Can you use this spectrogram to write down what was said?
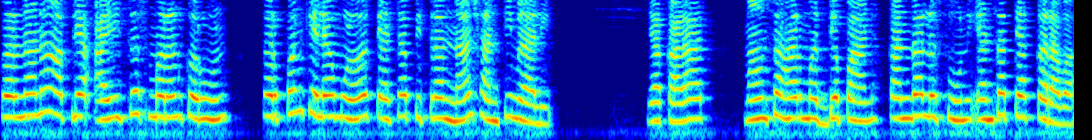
कर्णानं आपल्या आईचं स्मरण करून तर्पण केल्यामुळं त्याच्या पित्रांना शांती मिळाली. या काळात मांसाहार मद्यपान कांदा लसूण यांचा त्याग करावा.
